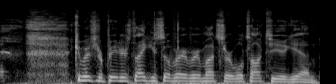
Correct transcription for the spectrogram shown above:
Commissioner Peters, thank you so very very much, sir. We'll talk to you again.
